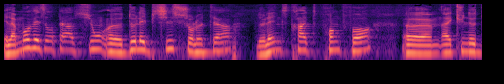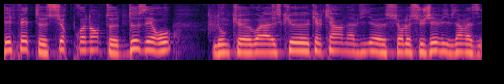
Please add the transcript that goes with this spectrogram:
et la mauvaise opération euh, de Leipzig sur le terrain de l'Eintracht Francfort, euh, avec une défaite surprenante 2-0. Donc voilà, est-ce que quelqu'un a un avis sur le sujet? Vivien, vas-y.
